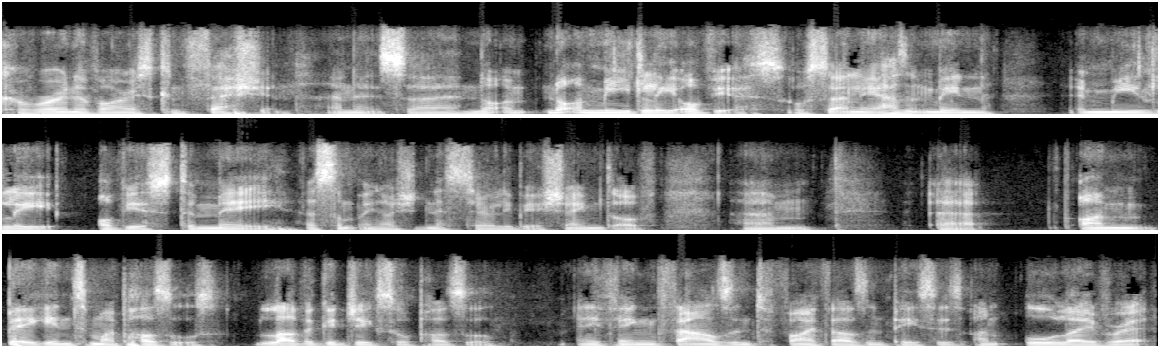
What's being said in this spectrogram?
coronavirus confession, and it's uh, not not immediately obvious, or certainly it hasn't been immediately obvious to me as something I should necessarily be ashamed of. Um, uh, I'm big into my puzzles. Love a good jigsaw puzzle. Anything thousand to five thousand pieces, I'm all over it.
